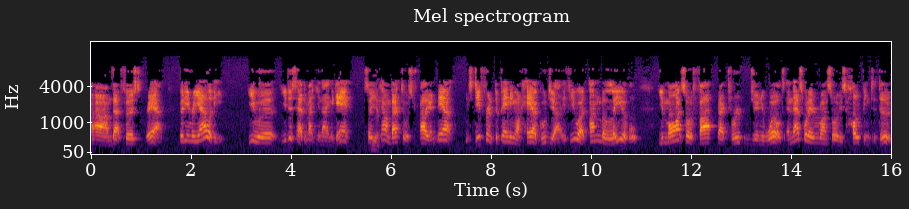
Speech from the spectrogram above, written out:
um, that first year out, but in reality, you were you just had to make your name again. So you Yep. come back to Australia. Now it's different depending on how good you are. If you are unbelievable, you might sort of fast track through junior worlds, and that's what everyone sort of is hoping to do.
